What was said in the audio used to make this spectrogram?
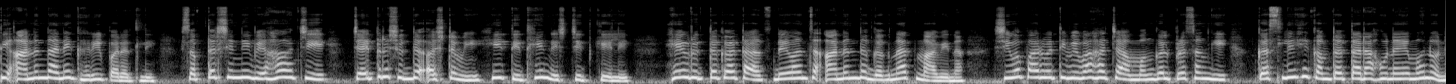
ती आनंदाने घरी परतली. सप्तर्षींनी विवाहाची चैत्रशुद्ध अष्टमी ही तिथी निश्चित केली. हे वृत्त कळताच देवांचा आनंद गगनात मावेना. शिवपार्वती विवाहाच्या मंगल प्रसंगी कसलीही कमतरता राहू नये म्हणून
